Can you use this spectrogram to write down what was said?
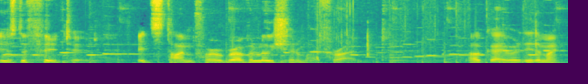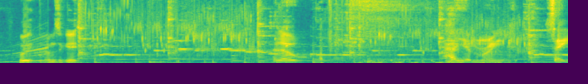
is defeated. It's time for a revolution, my friend. Ok, where did também. Ui, vamos aqui. Hello. Hi, Rink. Say,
